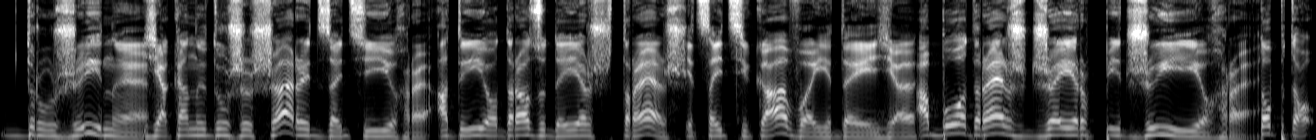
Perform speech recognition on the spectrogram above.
дружини, яка не дуже шарить за ці ігри, а ти їй одразу даєш треш, і це цікава ідея. Або треш JRPG ігри. Тобто,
